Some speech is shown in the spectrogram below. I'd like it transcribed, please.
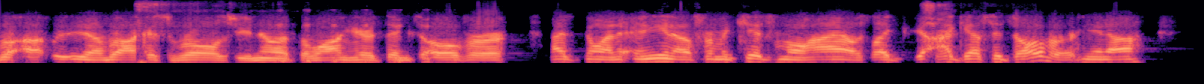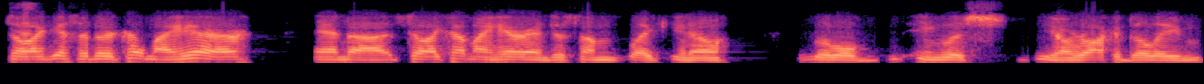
uh, you know Rockers Rolls. You know, if the long hair thing's over. I was going, and you know, from a kid from Ohio, it's like, sure. I guess it's over. You know, so. I guess I better cut my hair. And uh, so I cut my hair into some like you know little English, you know, rockabilly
